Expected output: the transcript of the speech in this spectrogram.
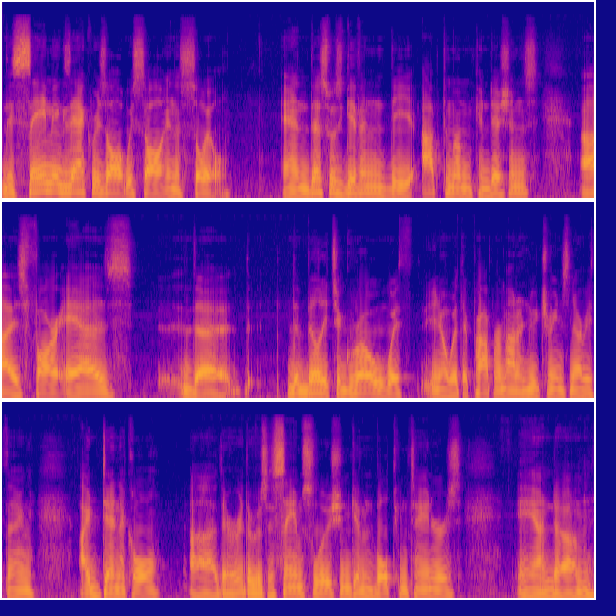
The same exact result we saw in the soil. And this was given the optimum conditions uh, as far as the, the ability to grow with, you know, with the proper amount of nutrients and everything, identical. Uh, there, there was the same solution given both containers. And um,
